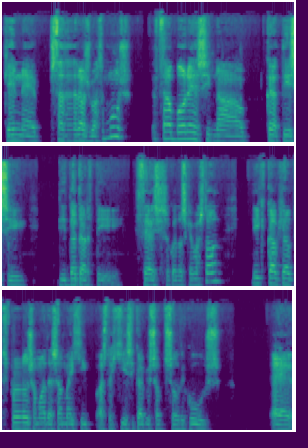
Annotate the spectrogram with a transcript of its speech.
και είναι σταθερά στους βαθμούς, θα μπορέσει να κρατήσει την τέταρτη θέση των κατασκευαστών ή και κάποια από τις πρώτες ομάδες άμα έχει αστοχήσει κάποιους από τους οδηγούς ε,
